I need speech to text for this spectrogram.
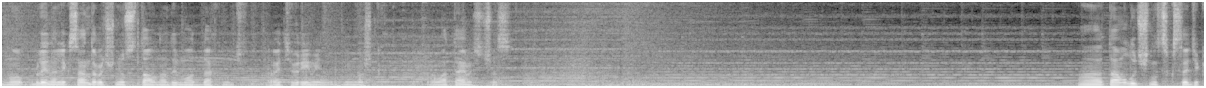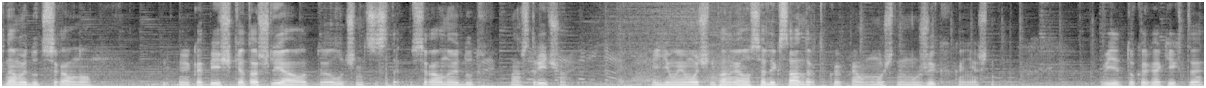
Ну, блин, Александр очень устал, надо ему отдохнуть. Давайте время немножко промотаем сейчас. А, там лучницы, кстати, к нам идут все равно. копейщики отошли, а вот лучницы все равно идут навстречу. Видимо, им очень понравился Александр, такой прям мощный мужик, конечно. Видит только каких-то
